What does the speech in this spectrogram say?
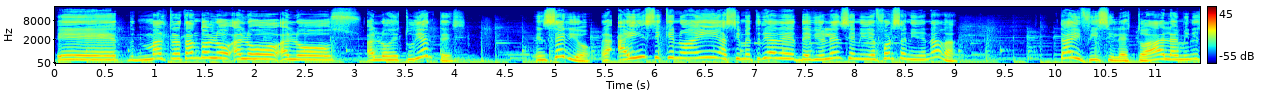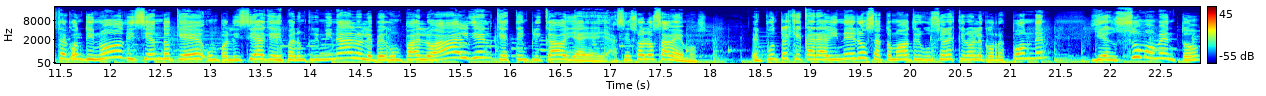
eh, maltratando a, lo- a lo- a los, a los estudiantes? En serio, ahí sí que no hay asimetría de violencia, ni de fuerza, ni de nada. Está difícil esto. ¿ah? La ministra continuó diciendo que un policía que dispara a un criminal o le pega un palo a alguien que esté implicado, ya, ya, ya. Si eso lo sabemos. El punto es que Carabineros ha tomado atribuciones que no le corresponden y en su momento,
